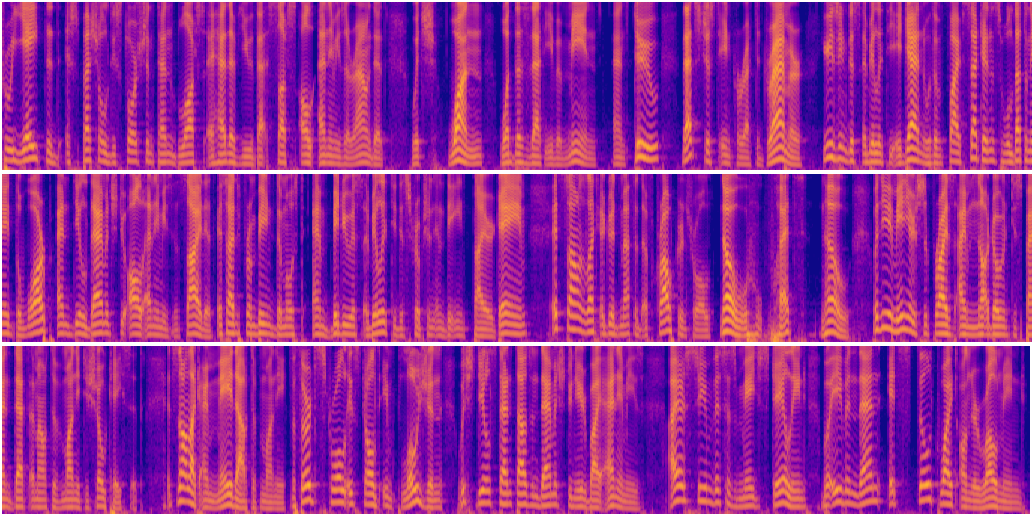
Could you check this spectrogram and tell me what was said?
created a special distortion 10 blocks ahead of you that sucks all enemies around it, which, 1, what does that even mean? And 2, that's just incorrect grammar. Using this ability again within 5 seconds will detonate the warp and deal damage to all enemies inside it. Aside from being the most ambiguous ability description in the entire game, it sounds like a good method of crowd control. No, what? No. What do you mean you're surprised I'm not going to spend that amount of money to showcase it? It's not like I'm made out of money. The third scroll is called Implosion, which deals 10,000 damage to nearby enemies. I assume this is mage scaling, but even then, it's still quite underwhelming.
